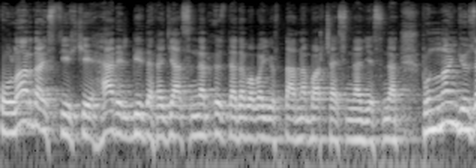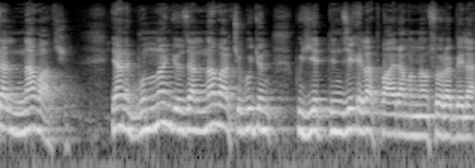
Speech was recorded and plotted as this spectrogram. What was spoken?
Onlar da istəyir ki, hər il bir dəfə gəlsinlər, öz dədə-baba yurtlarına baş çəksinlər, yesinlər. Bundan gözəl nə var ki? Yəni bundan gözəl nə var ki, bu gün bu 7-ci Elad bayramından sonra belə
